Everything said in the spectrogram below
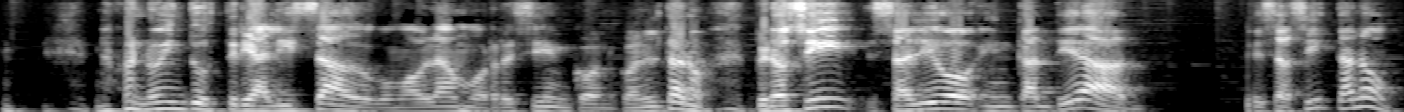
no, industrializado como hablábamos recién con, con, el Tano, pero sí salió en cantidad. ¿Es así, Tano?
